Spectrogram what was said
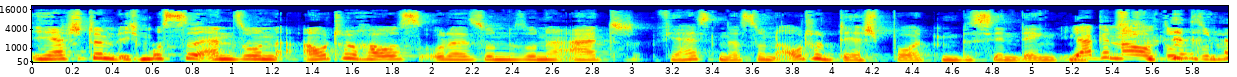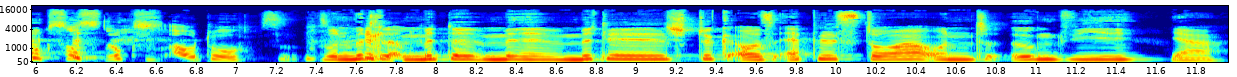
ja stimmt, ich musste an so ein Autohaus oder so, so eine Art, wie heißt denn das, so ein Autodashboard ein bisschen denken. Ja, genau, so, so ein Luxus, Luxusauto. So ein Mittel, Mittel, Mittelstück aus Apple Store und irgendwie, ja,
